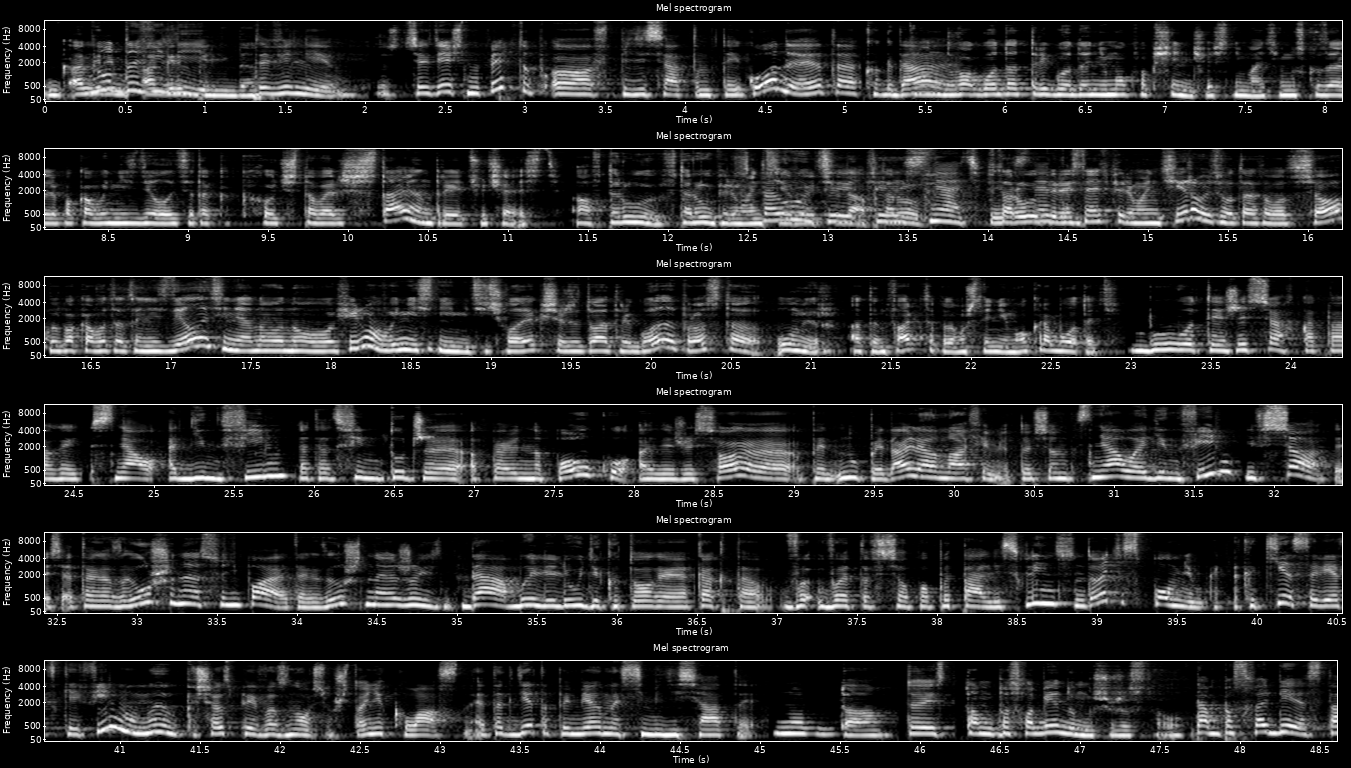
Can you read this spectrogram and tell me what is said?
огреб... ну, довели, огребли. Да. довели. Сердечный приступ э, в 50-м-то годы это когда... Он два года, три года не мог вообще ничего снимать. Ему сказали, пока вы не сделаете так, как хочет товарищ Сталин, третью часть, а вторую, вторую перемонтируете. Вторую да, вторую, переснять, вторую переснять, перемонтировать, вот это вот все. Вы пока вот это не сделаете, ни одного нового фильма вы не снимете снимете. Человек через 2-3 года просто умер от инфаркта, потому что не мог работать. Был вот режиссер, который снял один фильм. Этот фильм тут же отправили на полку, а режиссера ну, предали анафеме. То есть он снял один фильм, и все. То есть это разрушенная судьба, это разрушенная жизнь. Да, были люди, которые как-то в, в это все попытались вклиниться. Но давайте вспомним, какие советские фильмы мы сейчас превозносим, что они классные. Это где-то примерно 70-е. Ну да. То есть... Там послабее, думаешь, уже стало? Там послабее стало,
